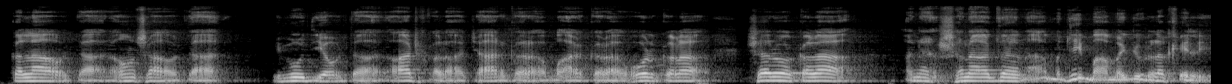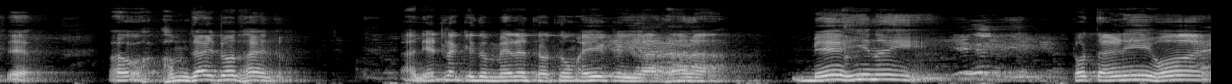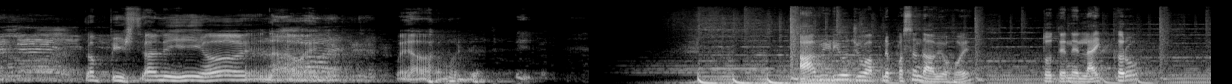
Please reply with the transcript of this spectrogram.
કલા અવતાર, અંશ અવતાર વિભૂતિ અવતાર આઠ કળા ચાર કળા બાર કળા હોળ કળા સર્વ કળા અને સનાતન, આ બધી બાબતો લખેલી છે. સમજાય તો થાય ને. અને એટલે કીધું મેરે તો તું એક યાધારા, બે હી નહીં. તો ત્રણી હોય, તો પિસ્તાલીસ હોય, ના હોય પછી આવા મજા આ વીડિયો જો આપને પસંદ આવ્યો હોય, તો તેને લાઈક કરો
